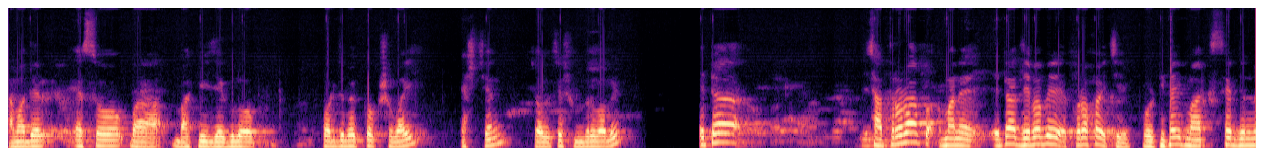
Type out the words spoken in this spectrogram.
আমাদের এসও বা বাকি যেগুলো পর্যবেক্ষক সবাই এসছেন, চলছে সুন্দরভাবে। এটা ছাত্ররা মানে এটা যেভাবে করা হয়েছে ফোর্টি ফাইভ মার্কসের জন্য,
